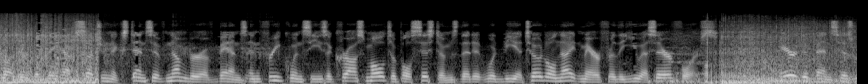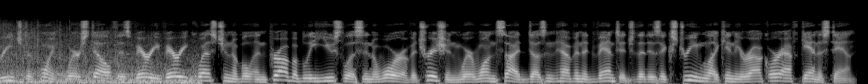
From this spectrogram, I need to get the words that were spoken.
clutter but they have such an extensive number of bands and frequencies across multiple systems that it would be a total nightmare for the US Air Force. Air defense has reached a point where stealth is very very questionable and probably useless in a war of attrition where one side doesn't have an advantage that is extreme like in Iraq or Afghanistan.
